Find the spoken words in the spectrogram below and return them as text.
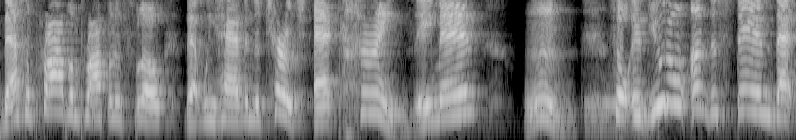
That's a problem, prophetess Flo, that we have in the church at times. Amen. Mm. So if you don't understand that,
